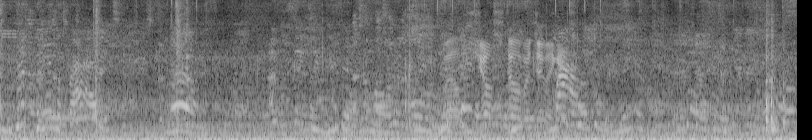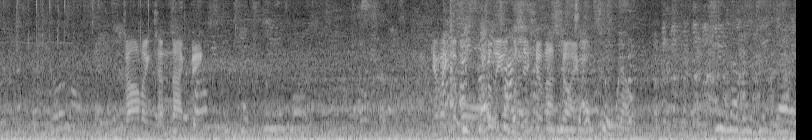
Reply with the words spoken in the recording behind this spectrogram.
You could have put it in the bag. No. Well, just overdoing it. Darlington Nagbe. Giving the ball to the opposition that time. said she never did that.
